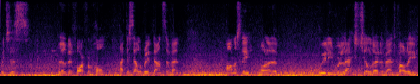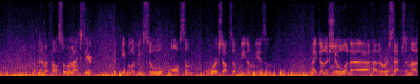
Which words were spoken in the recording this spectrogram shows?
which is a little bit far from home, at the Celebrate Dance event. Honestly, one of the really relaxed, chilled out events. Probably, I've never felt so relaxed here. The people have been so awesome. The workshops have been amazing. I done a show and I had a reception that,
